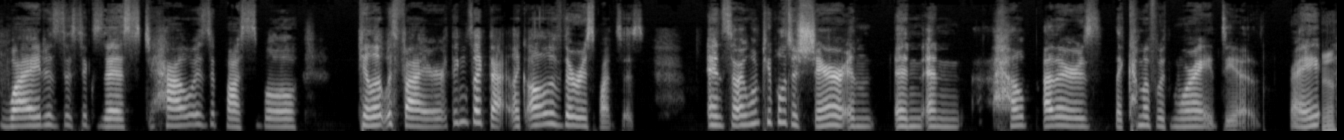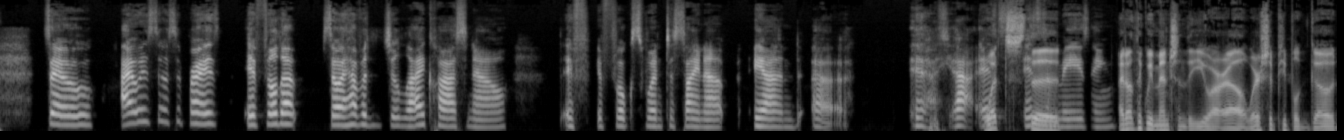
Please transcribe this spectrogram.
why does this exist? How is it possible? Kill it with fire, things like that. Like all of the responses. And so I want people to share and and and help others like come up with more ideas, right? Yeah. So I was so surprised. It filled up. So I have a July class now. If if folks want to sign up, and uh, yeah, yeah, it's, What's it's the- amazing. I don't think we mentioned the URL. Where should people go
